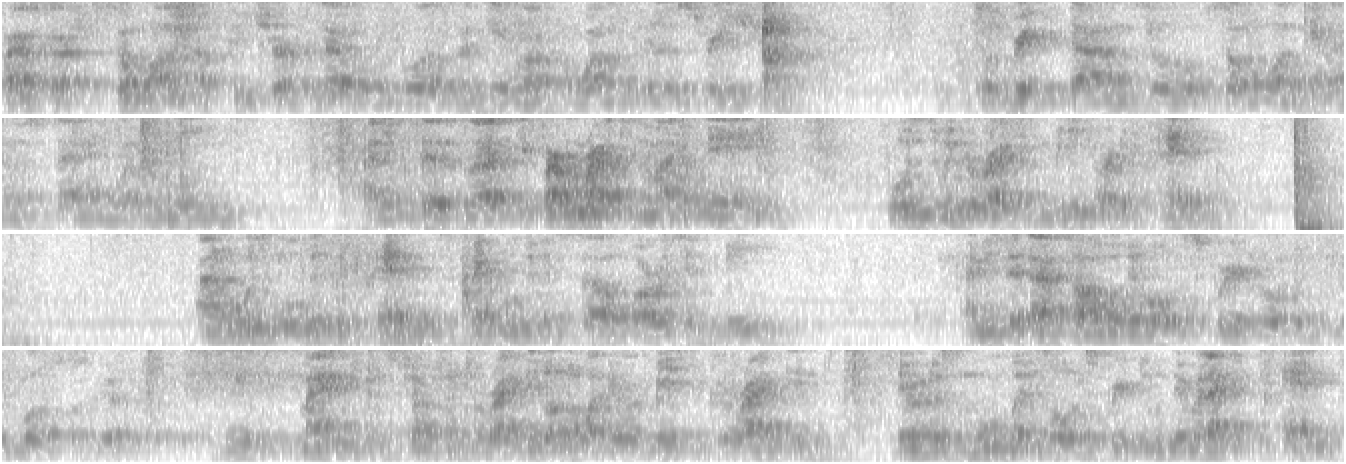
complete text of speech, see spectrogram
Pastor, someone, a preacher, I forgot who it was, that gave a, a wonderful illustration to break it down so someone can understand what it means. And he says that if I'm writing my name, who's doing the writing, me or the pen? And who's moving the pen? Is the pen moving itself or is it me? And he said that's how the Holy Spirit wrote the, the book, the, gave man the instruction to write. They don't know what they were basically writing. They were just moving what his Holy Spirit do. They were like a pen,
